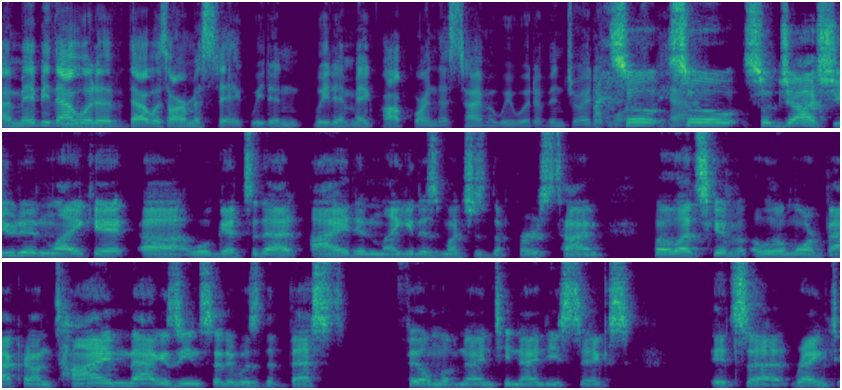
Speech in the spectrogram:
I maybe that would Mhm. have that was our mistake. We didn't we didn't make popcorn this time, and we would have enjoyed it more. if So, we had. so, so, Josh, you didn't like it. Uh, we'll get to that. I didn't like it as much as the first time, but let's give a little more background. Time magazine said it was the best film of 1996. It's uh, ranked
